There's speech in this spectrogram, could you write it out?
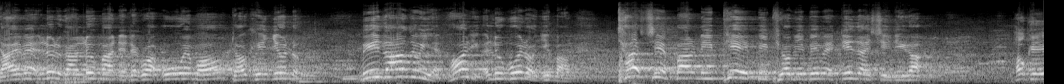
ဒါပေမဲ့အလူတကာလွတ်မှနဲ့တကွဦးဝင်းမော်ဒေါက်ခင်ညွန့်တို့မိသားစုရဲ့ဟောဒီအလူပွဲတော်ကြီးမှာထပ်ဆင့်ပါမီဖြည့်ပြီးဖြောပြပေးမဲ့တေးတန်ရှင်တွေကဟုတ်ကဲ့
